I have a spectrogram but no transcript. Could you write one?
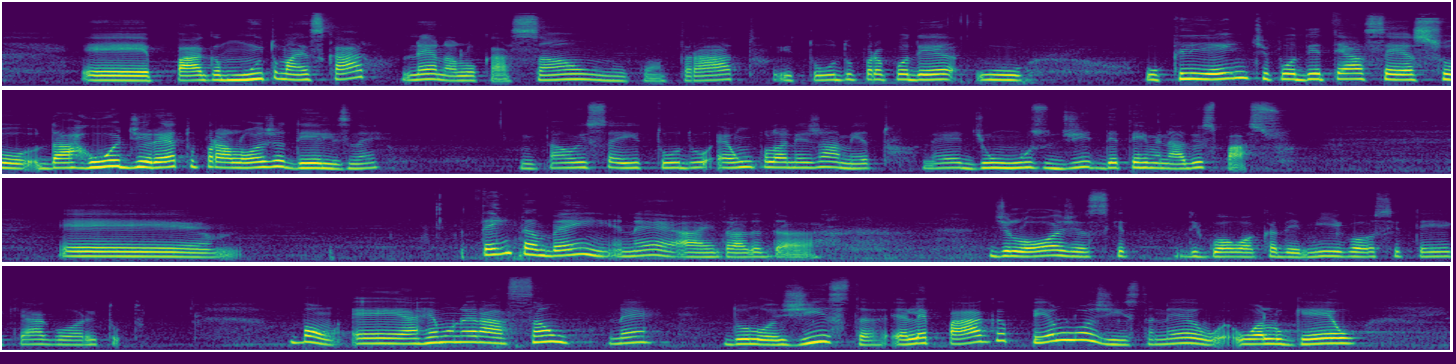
é, paga muito mais caro né, na locação, no contrato e tudo, para poder o o cliente poder ter acesso da rua direto para a loja deles, né? Então isso aí tudo é um planejamento, né, de um uso de determinado espaço. É... Tem também, né, a entrada da, de lojas que igual a academia, igual eu citei aqui agora e tudo. Bom, é, a remuneração, né, do lojista, ela é paga pelo lojista, né? O, o aluguel,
